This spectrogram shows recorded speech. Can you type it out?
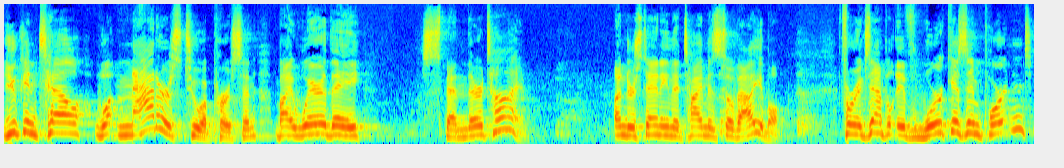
you can tell what matters to a person by where they spend their time, understanding that time is so valuable. For example, if work is important,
